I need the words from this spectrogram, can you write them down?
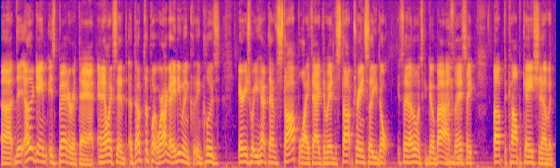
Uh, the other game is better at that, and like I said, up to the point where I got it even inc- includes areas where you have to have stoplights activated to stop trains so you don't so the other ones can go by. So they actually up the complication of it.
